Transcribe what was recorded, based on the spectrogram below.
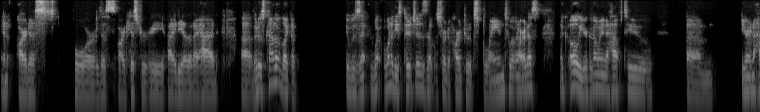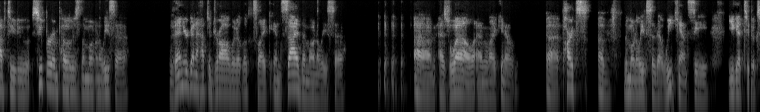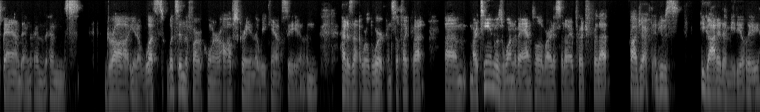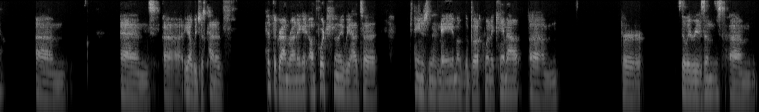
an artist for this art history idea that I had. Uh, but it was kind of like a it was a, one of these pitches that was sort of hard to explain to an artist. Like, oh, you're going to have to um you're going to have to superimpose the Mona Lisa. Then you're going to have to draw what it looks like inside the Mona Lisa um, as well. And like, you know, uh, parts of the Mona Lisa that we can't see, you get to expand and and and draw. You know, what's what's in the far corner off screen that we can't see, and, and how does that world work and stuff like that. Um, Martin was one of a handful of artists that I approached for that project, and he was he got it immediately. Um, and uh, yeah, we just kind of hit the ground running. Unfortunately, we had to change the name of the book when it came out um, for silly reasons. Um,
